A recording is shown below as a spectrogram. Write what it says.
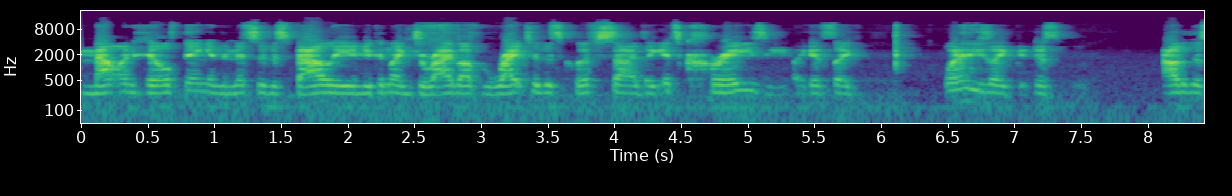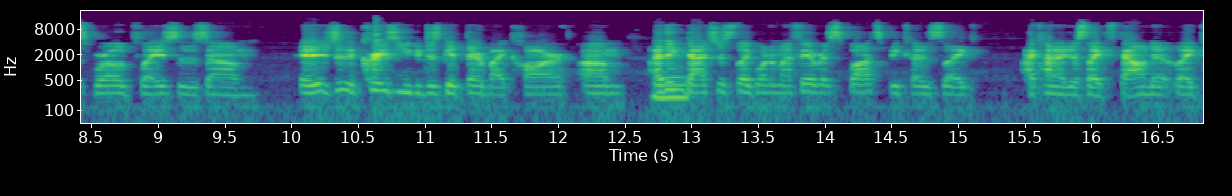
mountain hill thing in the midst of this valley, and you can like drive up right to this cliffside. Like it's crazy. Like it's like one of these like just out of this world places. Um, it's just crazy. You could just get there by car. Um, I think Mhm. that's just like one of my favorite spots because like I kind of just like found it. Like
